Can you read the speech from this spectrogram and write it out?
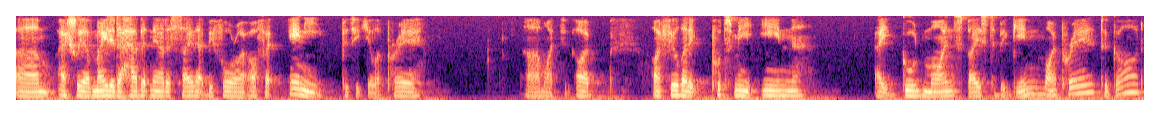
um, actually, I've made it a habit now to say that before I offer any particular prayer. Um, I, th- I, I feel that it puts me in a good mind space to begin my prayer to God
